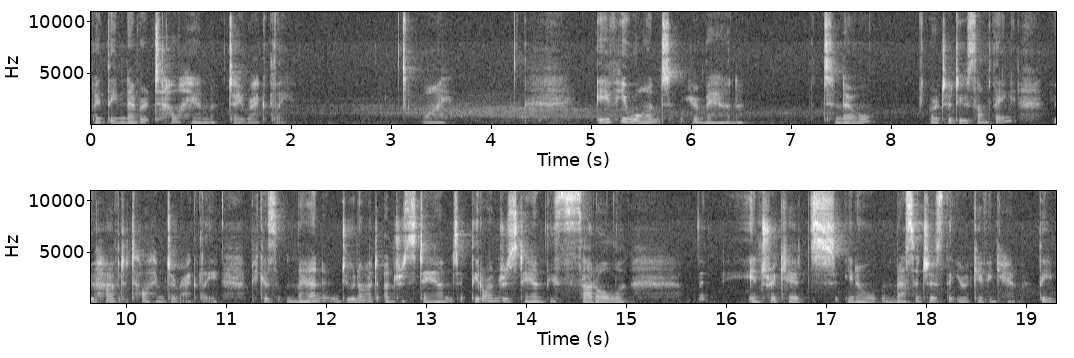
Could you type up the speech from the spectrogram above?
but they never tell him directly. Why? If you want your man to know or to do something, you have to tell him directly because men do not understand, they don't understand these subtle intricate, you know, messages that you're giving him. They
